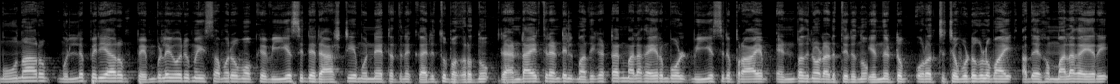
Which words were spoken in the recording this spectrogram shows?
മൂന്നാറും മുല്ലപ്പെരിയാറും പെമ്പിളയൊരുമൈ സമരവുമൊക്കെ വി എസിന്റെ രാഷ്ട്രീയ മുന്നേറ്റത്തിന് കരുത്തു പകർന്നു. രണ്ടായിരത്തി രണ്ടിൽ മതികെട്ടാൻ മല കയറുമ്പോൾ വി എസിന് പ്രായം എൺപതിനോടടുത്തിരുന്നു. എന്നിട്ടും ഉറച്ച ചുവടുകളുമായി അദ്ദേഹം മല കയറി.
